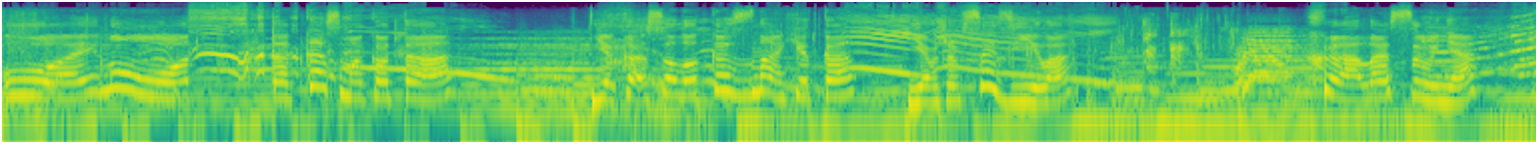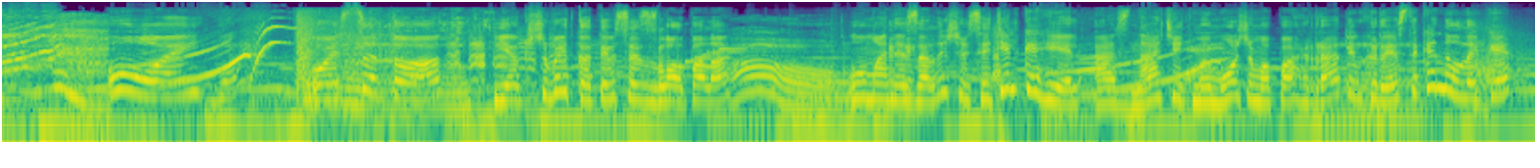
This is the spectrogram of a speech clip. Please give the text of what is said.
Ой, ну от, така смакота. Яка солодка знахідка. Я вже все з'їла. Хала, суня. Ой, ось це так. Як швидко ти все злопала. У мене залишився тільки гель, а значить, ми можемо пограти в хрестики-нулики.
